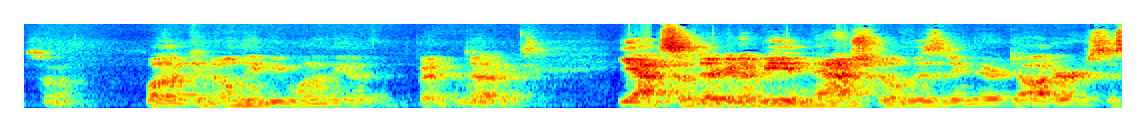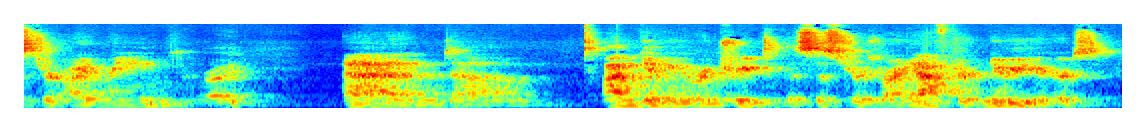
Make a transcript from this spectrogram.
So Well, it can only be one or the other. But uh, right, yeah, so they're going to be in Nashville visiting their daughter, sister Irene. right. and um, I'm giving a retreat to the sisters right after New Year's,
